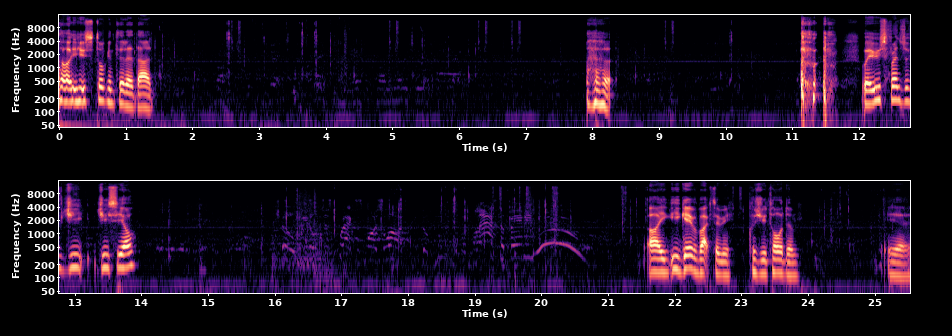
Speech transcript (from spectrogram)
oh, he's talking to their dad. Wait, who's friends with G GCL? Oh, he, he gave it back to me because you told him. Yeah.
